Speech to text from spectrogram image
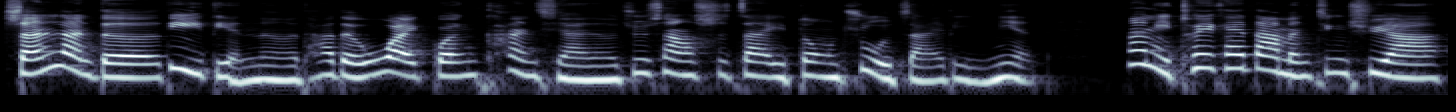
展览的地点呢，它的外观看起来呢就像是在一栋住宅里面。那你推开大门进去啊，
